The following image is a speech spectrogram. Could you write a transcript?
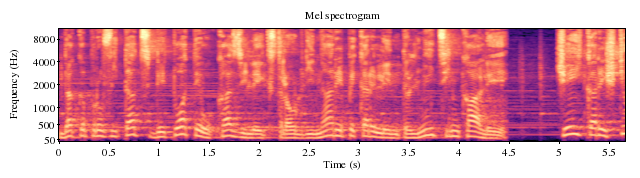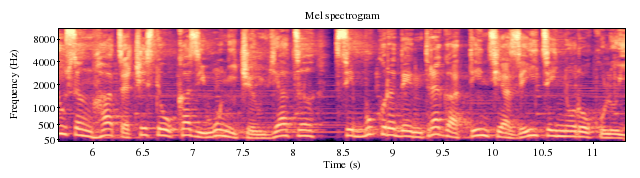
dacă profitați de toate ocaziile extraordinare pe care le întâlniți în cale. Cei care știu să înhațe aceste ocazii unice în viață se bucură de întreaga atenție a zeiței norocului.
